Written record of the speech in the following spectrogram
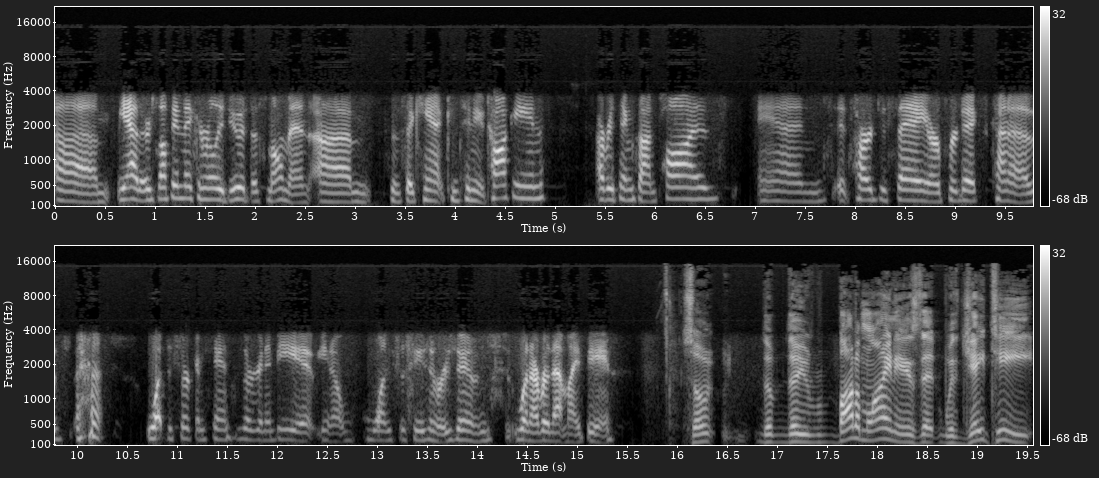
um, yeah, there's nothing they can really do at this moment um, since they can't continue talking. Everything's on pause, and it's hard to say or predict kind of what the circumstances are going to be, you know, once the season resumes, whenever that might be. So the the bottom line is that with JT,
